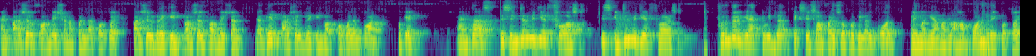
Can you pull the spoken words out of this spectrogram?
and partial formation आपण दाखवतोय. Partial breaking partial formation again partial breaking of covalent bond okay and thus this intermediate first this intermediate first फर्दर रिॲक्ट विथ द एक्सेस ऑफ आयसोप्रोपिल अल्कोहॉल आणि मग यामधला हा बॉन्ड ब्रेक होतोय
